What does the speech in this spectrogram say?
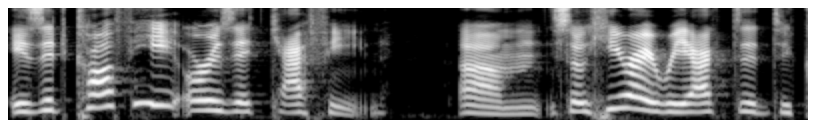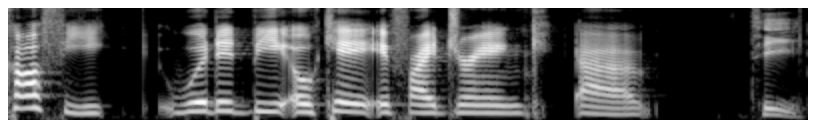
Is it coffee or is it caffeine? Um, so here I reacted to coffee. Would it be okay if I drink uh, tea,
